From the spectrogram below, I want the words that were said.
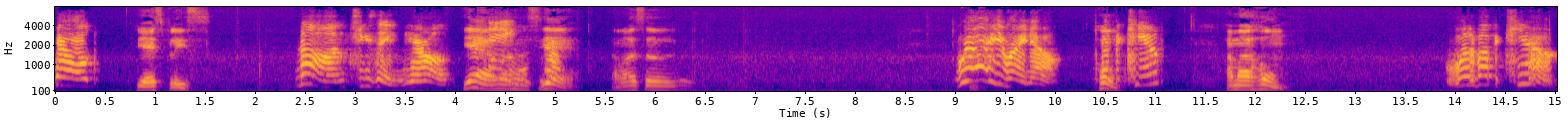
Harold, Yes, please. no, I'm teasing. Harold. Yeah, also, yeah. I'm also Where are you right now? home. At the camp? I'm at home. What about the camp?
